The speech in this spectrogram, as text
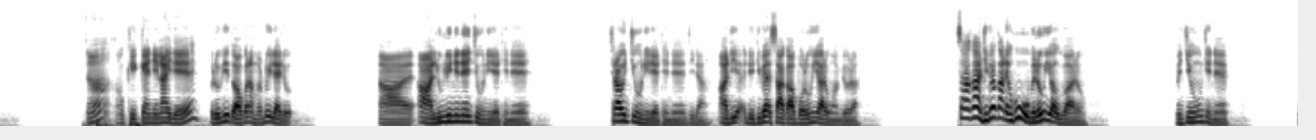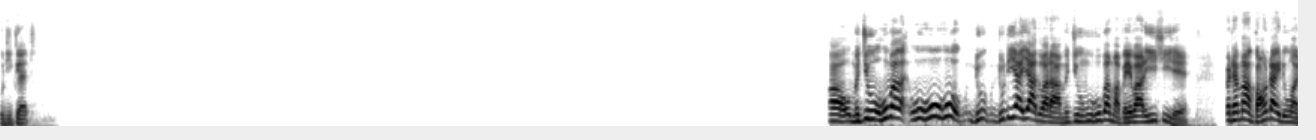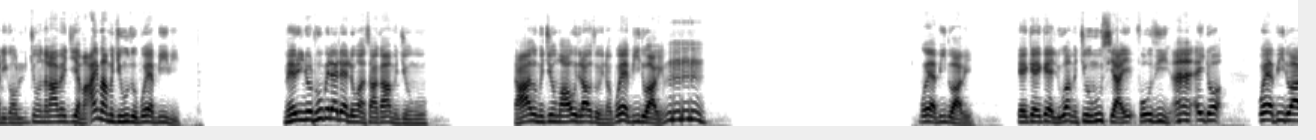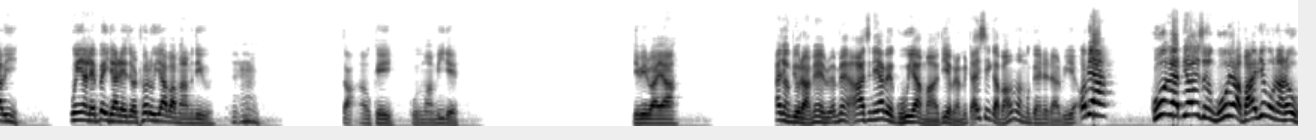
နော်โอเคကန်တင်လိုက်တယ်ဘယ်လိုဖြစ်သွားကောမတွေ့လိုက်လို့အာအာလူလီနေနေဂျုံနေတယ်ထင်တယ်ခြေထောက်ဂျုံနေတယ်ထင်တယ်ဒီလားအာဒီဒီဘက်စာကာဘောလုံးရတော့မှပြောတာစာကာဒီဘက်ကနေဟိုးဘယ်လိုရောက်သွားတော့မဂျုံထင်တယ်ဟူဒီကတ် အော်မကျုံဟိုဘက်ဟိုဟိုဟိုဒုဒုတိယရသွားတာမကျုံဘူးဟိုဘက်မှာဘယ်ပါရီရှိတယ်ပထမခေါင်းတိုက်တုန်းကဒီကောင်ကျုံသလားပဲကြည့်ရမှာအဲ့မှာမကျုံဘူးဆိုပွဲကပြီးပြီမယ်ရီနိုထိုးပေးလိုက်တဲ့လုံကစာကားမကျုံဘူးဒါဆိုမကျုံပါဘူးဒီလောက်ဆိုရင်တော့ပွဲကပြီးသွားပြီပွဲကပြီးသွားပြီကဲကဲကဲလူကမကျုံဘူးဆရာကြီးဖိုးစီအမ်အဲ့တော့ပွဲကပြီးသွားပြီကွင်းကလည်းပိတ်ထားတယ်ဆိုတော့ထွက်လို့ရပါမှာမသိဘူးစာโอเคကိုသမားမိတယ် ဒီဘေရာယာအဲကြောင့်ပြောတာမဲမဲအာဆင်နယ်ကပဲဂိုးရမှာတည်ရမလားမတိုက်စိတ်ကဘာမှမကန်တဲ့တာရီရဲ့ဩဗျာဂိုးပဲပြောရင်ဆိုရင်ဂိုးရဘာဖြစ်ကုန်တာတော့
